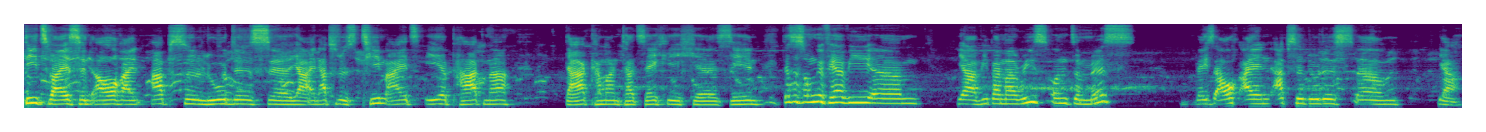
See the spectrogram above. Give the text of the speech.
Die zwei sind auch ein absolutes, äh, ja, ein absolutes Team als Ehepartner. Da kann man tatsächlich äh, sehen, das ist ungefähr wie, ähm, ja, wie bei Maurice und The Miss, welches auch ein absolutes, ähm, ja,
